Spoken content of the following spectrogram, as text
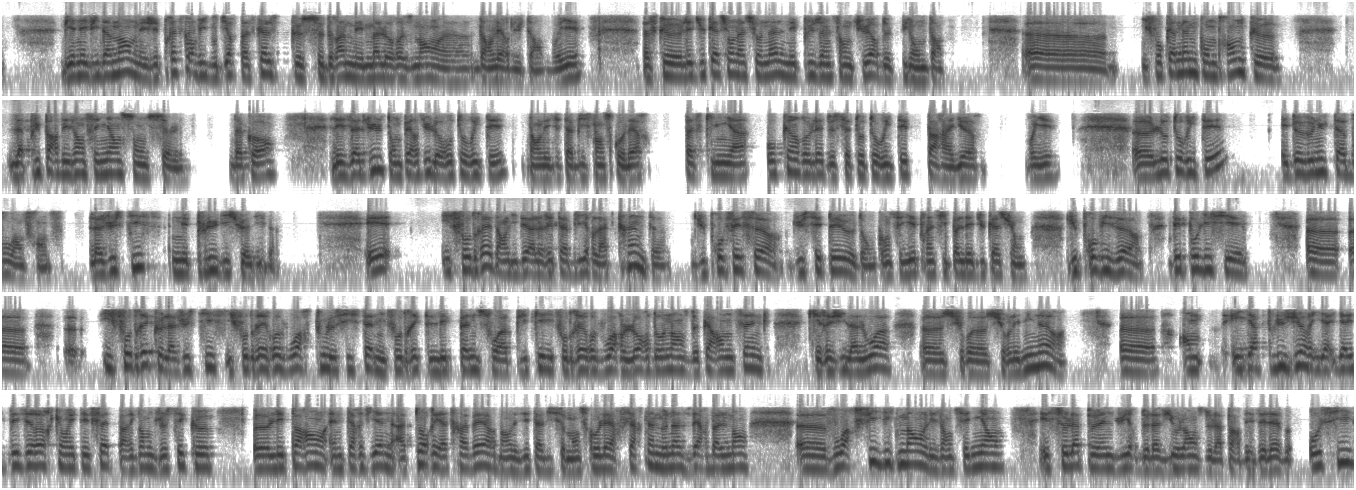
Bien évidemment, mais j'ai presque envie de vous dire, Pascal, que ce drame est malheureusement euh, dans l'air du temps. Vous voyez? Parce que l'éducation nationale n'est plus un sanctuaire depuis longtemps. Euh, il faut quand même comprendre que la plupart des enseignants sont seuls. D'accord? Les adultes ont perdu leur autorité dans les établissements scolaires parce qu'il n'y a aucun relais de cette autorité par ailleurs. Vous voyez? Euh, L'autorité est devenue tabou en France. La justice n'est plus dissuasive. Et il faudrait, dans l'idéal, rétablir la crainte du professeur, du CPE, donc conseiller principal d'éducation, du proviseur, des policiers, il faudrait que la justice, il faudrait revoir tout le système, il faudrait que les peines soient appliquées, il faudrait revoir l'ordonnance de 45 qui régit la loi sur, sur les mineurs. il y a plusieurs, il y a, il y a, des erreurs qui ont été faites. Par exemple, je sais que les parents interviennent à tort et à travers dans les établissements scolaires. Certains menacent verbalement, voire physiquement les enseignants, et cela peut induire de la violence de la part des élèves aussi.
